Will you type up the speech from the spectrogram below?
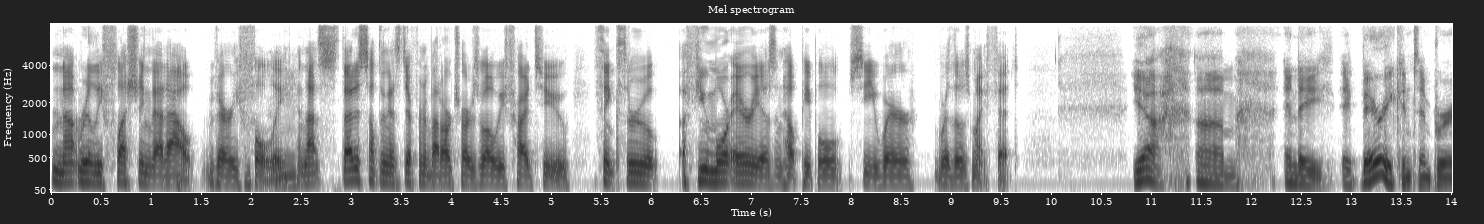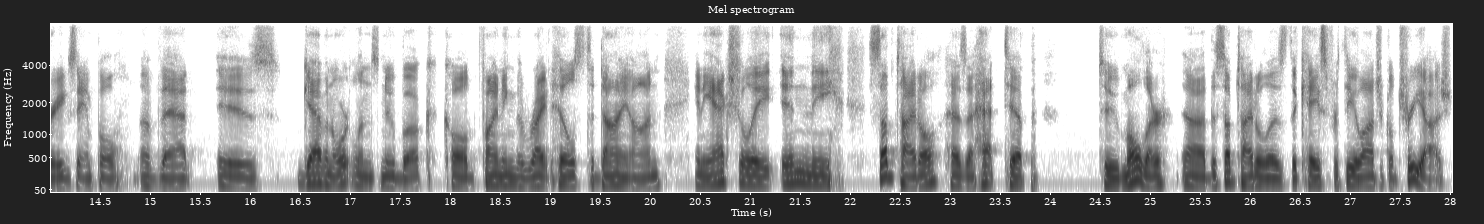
not really fleshing that out very fully. And that's that is something that's different about our chart as well. We've tried to think through a few more areas and help people see where where those might fit. Yeah. Um, and a, a very contemporary example of that is Gavin Ortlund's new book called Finding the Right Hills to Die On. And he actually, in the subtitle, has a hat tip to Mohler. Uh, the subtitle is The Case for Theological Triage.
